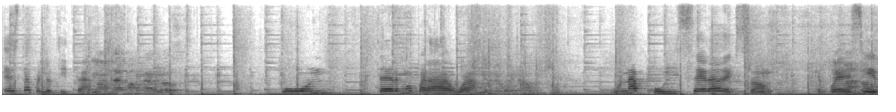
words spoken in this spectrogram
esta pelotita, un termo para agua, una pulsera de Extrong que puede decir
